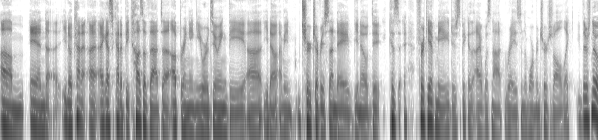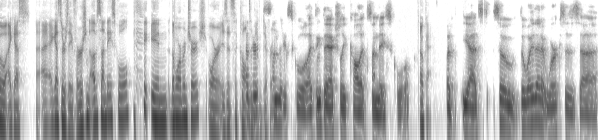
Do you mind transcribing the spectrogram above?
Um, and uh, you know, kind of, uh, I guess, kind of because of that uh, upbringing, you were doing the, uh, you know, I mean, church every Sunday. You know, because forgive me, just because I was not raised in the Mormon Church at all. Like, there's no, I guess, I guess there's a version of Sunday school in the Mormon Church, or is it called yeah, something different? Sunday school. I think they actually call it Sunday school. Okay. But yeah, it's so the way that it works is uh,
